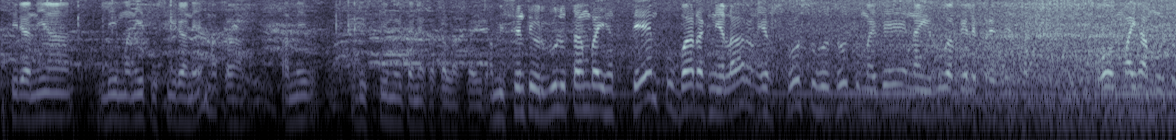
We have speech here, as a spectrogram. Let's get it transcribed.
sirania lima itu sira ne maka ami bisimo itane kakala faida. Ami sente orgulho também e tempo barak nelaram e esforço rodoto mas be na rua bele presença. O mai hamudo.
